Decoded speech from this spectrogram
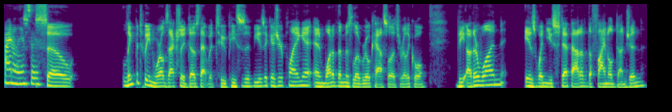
final answer. So, Link Between Worlds actually does that with two pieces of music as you're playing it, and one of them is Lorule Castle. It's really cool. The other one is when you step out of the final dungeon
